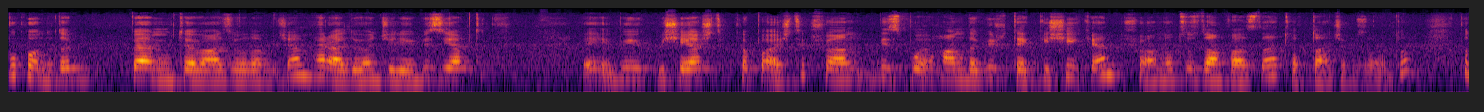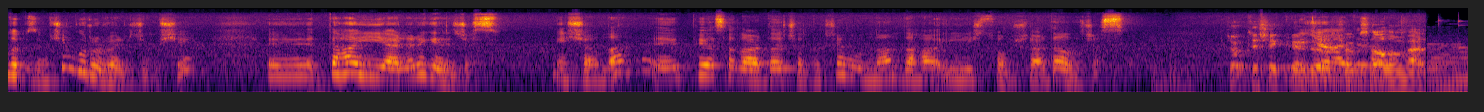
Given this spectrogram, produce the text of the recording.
Bu konuda ben mütevazi olamayacağım. Herhalde önceliği biz yaptık. E, büyük bir şey açtık, kapı açtık. Şu an biz bu handa bir tek kişiyken şu an 30'dan fazla toptancımız oldu. Bu da bizim için gurur verici bir şey. E, daha iyi yerlere geleceğiz. İnşallah e, piyasalarda açıldıkça bundan daha iyi sonuçlar da alacağız. Çok teşekkür ediyorum. Çok sağ olun verdim.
